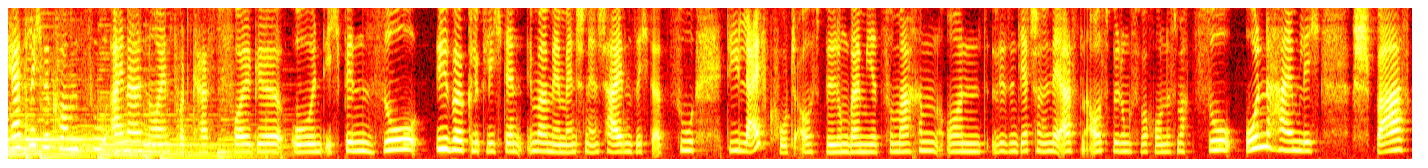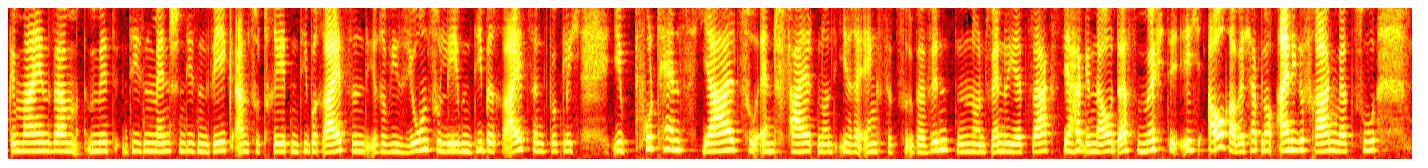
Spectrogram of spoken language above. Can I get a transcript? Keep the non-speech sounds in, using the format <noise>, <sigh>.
Herzlich willkommen zu einer neuen Podcast-Folge und ich bin so überglücklich, denn immer mehr Menschen entscheiden sich dazu, die Life-Coach-Ausbildung bei mir zu machen. Und wir sind jetzt schon in der ersten Ausbildungswoche und es macht so unheimlich Spaß, gemeinsam mit diesen Menschen diesen Weg anzutreten, die bereit sind, ihre Vision zu leben, die bereit sind, wirklich ihr Potenzial zu entfalten und ihre Ängste zu überwinden. Und wenn du jetzt sagst, ja, genau das möchte ich auch, aber ich habe noch einige Fragen dazu,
